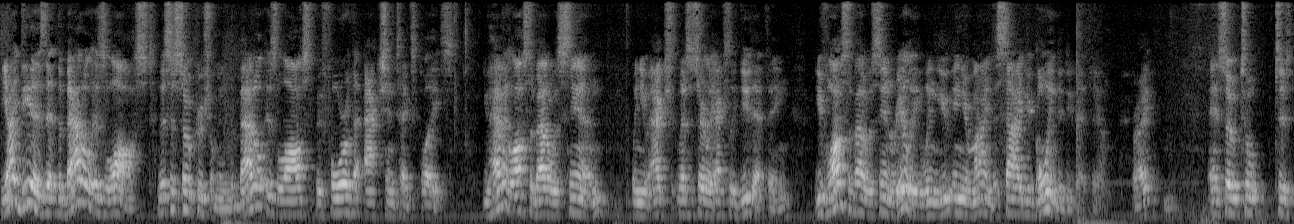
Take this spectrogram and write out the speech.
The idea is that the battle is lost. This is so crucial, man. The battle is lost before the action takes place. You haven't lost the battle with sin when you actually necessarily actually do that thing. You've lost the battle with sin really when you in your mind decide you're going to do that thing, right? And so to to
